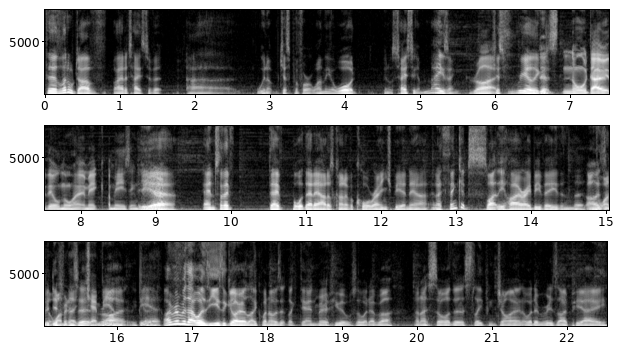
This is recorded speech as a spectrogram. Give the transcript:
The little dove, I had a taste of it uh, when it, just before it won the award, and it was tasting amazing. Right. Just really good. There's no doubt they'll know how to make amazing beer. Yeah, and so they've they've brought that out as kind of a core range beer now, and I think it's slightly higher ABV than the, Oh, the one bit that won the champion Right, okay. beer. I remember that was years ago, like when I was at like Dan Murphy or whatever, and I saw the Sleeping Giant or whatever it is IPA.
